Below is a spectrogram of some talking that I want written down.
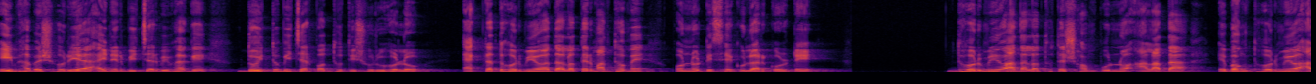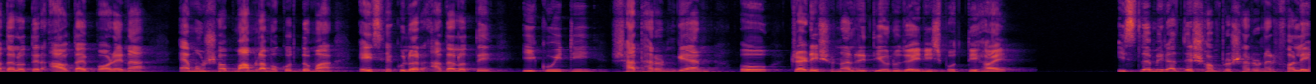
এইভাবে শরিয়া আইনের বিচার বিভাগে দ্বৈত বিচার পদ্ধতি শুরু হলো। একটা ধর্মীয় আদালতের মাধ্যমে, অন্যটি সেকুলার কোর্টে। ধর্মীয় আদালত হতে সম্পূর্ণ আলাদা এবং ধর্মীয় আদালতের আওতায় পড়ে না এমন সব মামলা মোকদ্দমা এই সেকুলার আদালতে ইকুইটি, সাধারণ জ্ঞান ও ট্র্যাডিশনাল রীতি অনুযায়ী নিষ্পত্তি হয়। ইসলামী রাজ্যের সম্প্রসারণের ফলে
